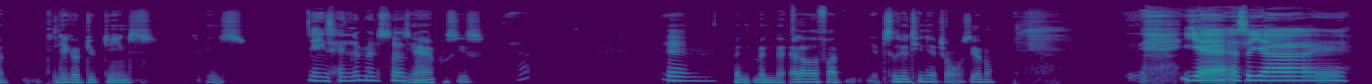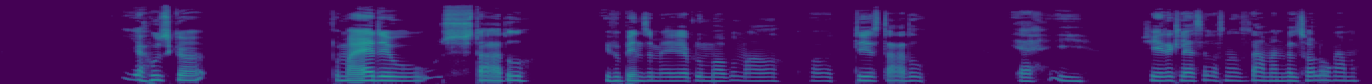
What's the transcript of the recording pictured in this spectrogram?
Og det ligger jo dybt i ens, ens I ens handlemønstre og sådan ja, noget. præcis. Øhm, Men, men allerede fra et tidligt teenageår, siger du? Ja, altså jeg, øh, jeg husker, for mig er det jo startet i forbindelse med, at jeg blev mobbet meget, og det er startet, ja, i 6. klasse eller sådan noget, så der er man vel 12 år gammel.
